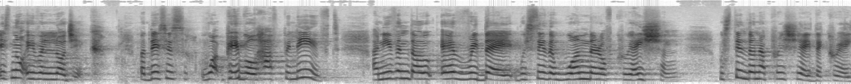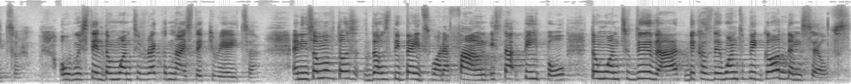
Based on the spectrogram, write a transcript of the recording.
It's not even logic. But this is what people have believed. And even though every day we see the wonder of creation, we still don't appreciate the Creator, or we still don't want to recognize the Creator. And in some of those, those debates, what I found is that people don't want to do that because they want to be God themselves,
